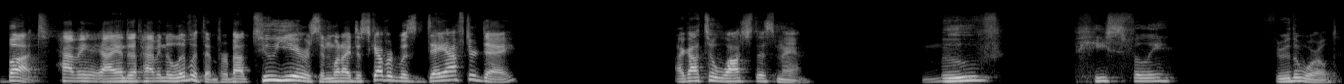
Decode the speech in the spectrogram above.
But having, I ended up having to live with them for about two years. And what I discovered was day after day, I got to watch this man move peacefully through the world,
